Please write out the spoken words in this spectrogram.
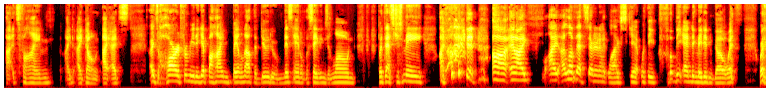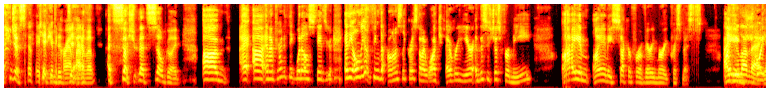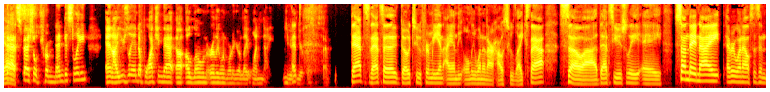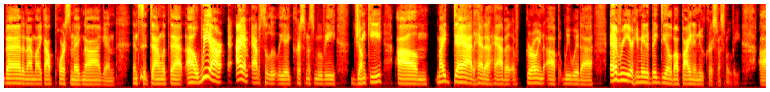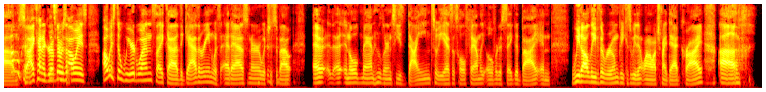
Uh, it's fine. I I don't I it's it's hard for me to get behind bailing out the dude who mishandled the savings and loan, but that's just me. I find it, uh, and I, I I love that Saturday Night Live skit with the the ending they didn't go with, where they just They kick him the to crap death. out of him. That's such that's so good. Um I, uh, and I'm trying to think what else stands good. And the only other thing that honestly, Chris, that I watch every year, and this is just for me, I am I am a sucker for a very Murray Christmas. I do love that, enjoy yes. special tremendously, and I usually end up watching that uh, alone early one morning or late one night near, near Christmas time. That's that's a go-to for me, and I am the only one in our house who likes that. So uh, that's usually a Sunday night. Everyone else is in bed, and I'm like, I'll pour some eggnog and and sit down with that. Uh, we are. I am absolutely a Christmas movie junkie. Um, my dad had a habit of growing up. We would uh, every year he made a big deal about buying a new Christmas movie. Um, Oh, so. I kind of grew That's up. There was cool. always always the weird ones like uh, The Gathering with Ed Asner, which is about an old man who learns he's dying, so he has his whole family over to say goodbye, and we'd all leave the room because we didn't want to watch my dad cry. Um,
